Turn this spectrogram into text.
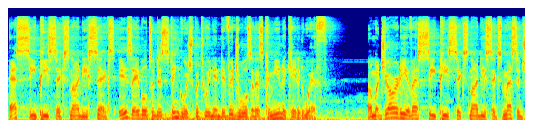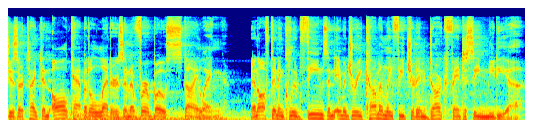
SCP-696 is able to distinguish between individuals it has communicated with. A majority of SCP-696 messages are typed in all capital letters in a verbose styling, and often include themes and imagery commonly featured in dark fantasy media.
